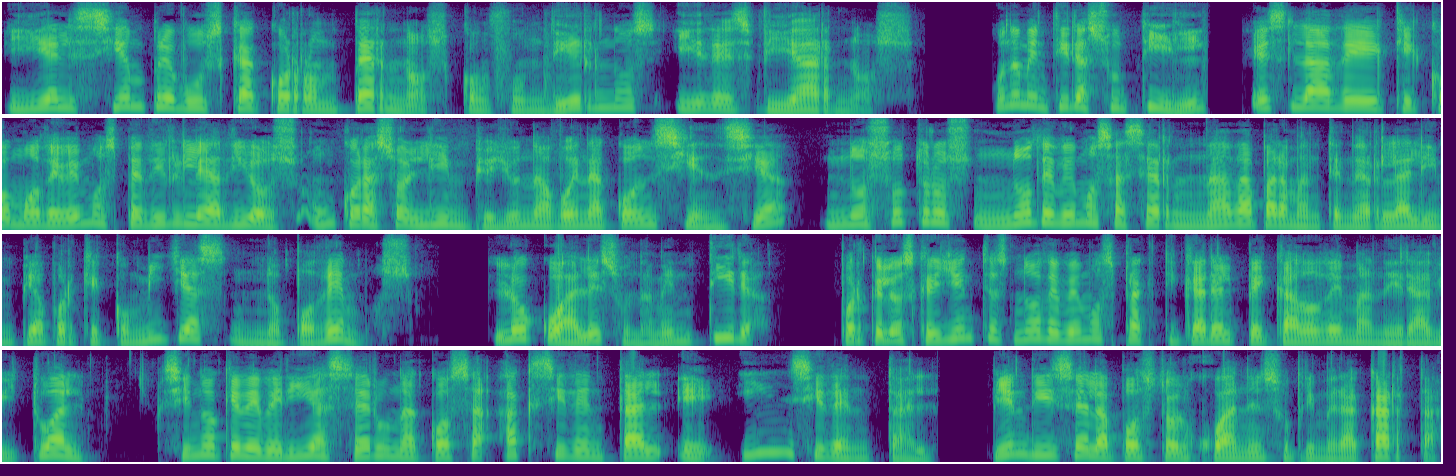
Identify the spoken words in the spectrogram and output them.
y él siempre busca corrompernos, confundirnos y desviarnos. Una mentira sutil es la de que como debemos pedirle a Dios un corazón limpio y una buena conciencia, nosotros no debemos hacer nada para mantenerla limpia porque comillas no podemos, lo cual es una mentira, porque los creyentes no debemos practicar el pecado de manera habitual, sino que debería ser una cosa accidental e incidental. Bien dice el apóstol Juan en su primera carta,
